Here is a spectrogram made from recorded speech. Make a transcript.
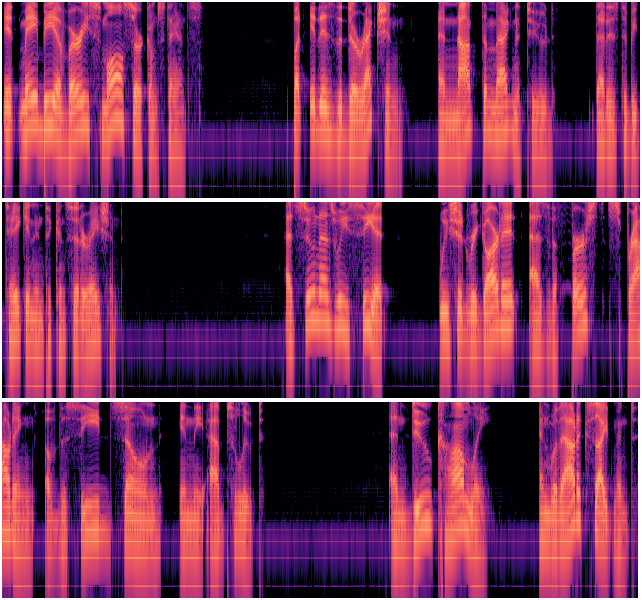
It may be a very small circumstance, but it is the direction and not the magnitude that is to be taken into consideration. As soon as we see it, we should regard it as the first sprouting of the seed sown in the Absolute. And do calmly and without excitement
